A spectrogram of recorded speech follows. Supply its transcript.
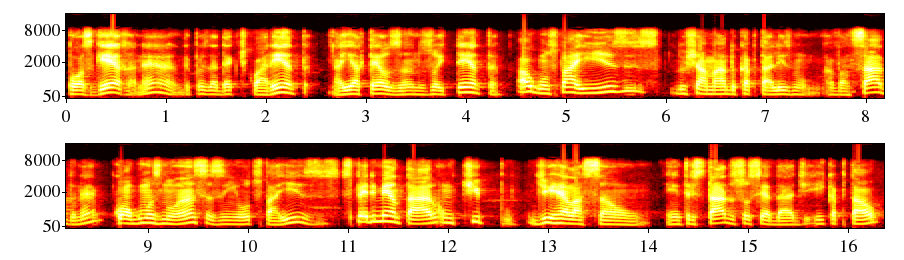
pós-guerra, né, depois da década de 40, aí até os anos 80, alguns países do chamado capitalismo avançado, né, com algumas nuances em outros países, experimentaram um tipo de relação entre Estado, sociedade e capital,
